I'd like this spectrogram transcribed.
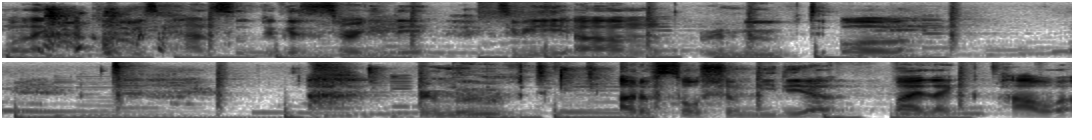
well, like the country is cancelled because it's already there. To be um removed or removed out of social media by like power,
